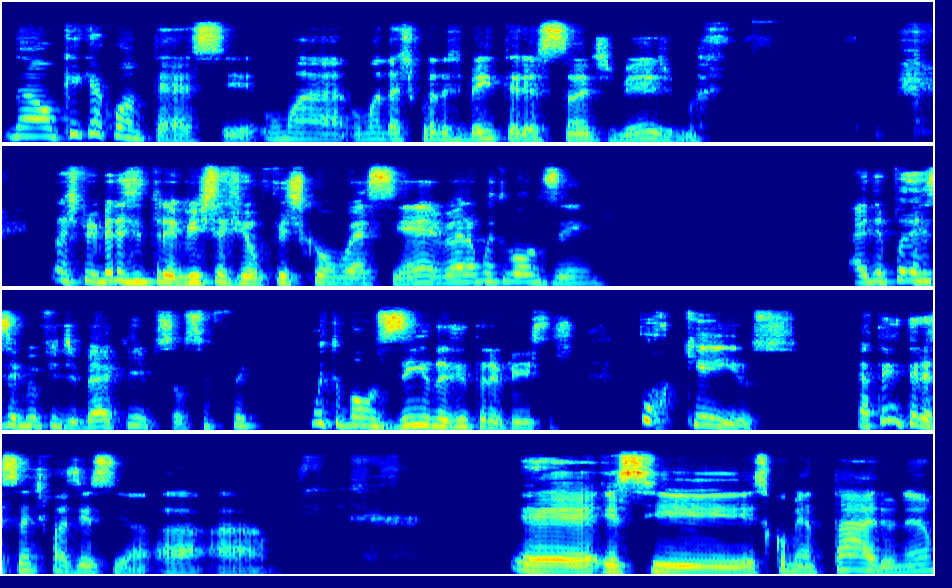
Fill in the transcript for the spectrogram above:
Não, o que, que acontece? Uma, uma das coisas bem interessantes mesmo, nas primeiras entrevistas que eu fiz com o SM, eu era muito bonzinho. Aí depois eu recebi o feedback, Ibson, você foi muito bonzinho nas entrevistas. Por que isso? É até interessante fazer esse, a, a, é, esse, esse comentário, né?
